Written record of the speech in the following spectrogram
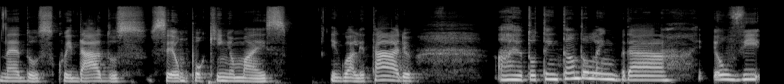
né, dos cuidados ser um pouquinho mais igualitário. Ah, eu tô tentando lembrar, eu vi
